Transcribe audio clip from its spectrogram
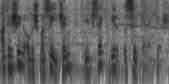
ateşin oluşması için yüksek bir ısı gerekir.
